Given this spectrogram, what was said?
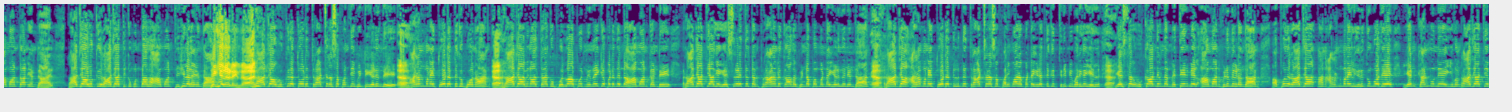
ஆமான் தான் என்றால் ராஜாவுக்கு ராஜாத்திக்கு முன்பாக ஆமான் திகிலடைந்தான். திகிலடைந்தான். ராஜா உக்கிரத்தோடு திராட்சரச பந்தை விட்டு எழுந்து அரண்மனை தோட்டத்துக்கு போனான். ராஜாவினால் தனக்கு பொல்லாப்பு நிர்ணயிக்கப்பட்டது என்று ஆமான் கண்டு ராஜாத்தியாக எஸ்ரத்தில் தன் பிராணனுக்காக விண்ணப்பம் பண்ண எழுந்து நின்றான். ராஜா அரண்மனை தோட்டத்திலிருந்து திராட்சரசம் பரிமாறப்பட்ட இடத்துக்கு திரும்பி வருகையில் எஸ்தர் உட்கார்ந்திருந்த மெத்தேன் மேல் ஆமான் விழுந்து கிடந்தான். அப்போது ராஜா நான் அரண்மனையில் இருக்கும் போதே என் கண் முன்னே இவன் ராஜாத்தியை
